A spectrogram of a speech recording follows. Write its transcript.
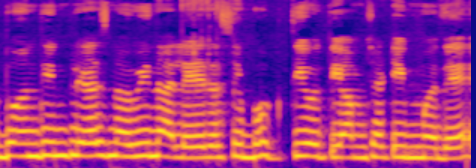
दोन तीन प्लेयर्स नवीन आले. जशी भक्ती होती आमच्या टीममध्ये.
